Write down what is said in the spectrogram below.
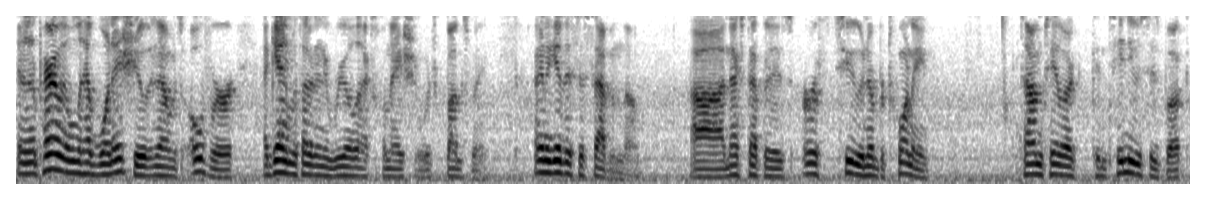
and then apparently only have one issue and now it's over again without any real explanation, which bugs me. I'm gonna give this a seven though. Uh, next up is Earth Two, number twenty. Tom Taylor continues his book.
